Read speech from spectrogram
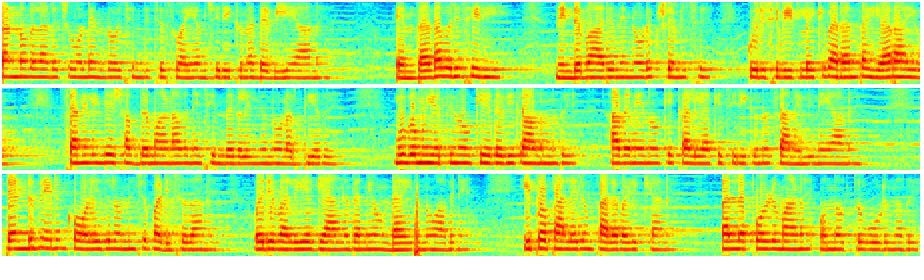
കണ്ണുകൾ അടച്ചുകൊണ്ട് എന്തോ ചിന്തിച്ച് സ്വയം ചിരിക്കുന്ന ഡെവിയെയാണ്. എന്താടാ ഒരു ചിരി? നിന്റെ ഭാര്യ നിന്നോട് ക്ഷമിച്ച് കുരിശ് വീട്ടിലേക്ക് വരാൻ തയ്യാറായോ? സനലിന്റെ ശബ്ദമാണ് അവനെ ചിന്തകളിൽ നിന്ന് ഉണർത്തിയത്. മുഖമുയർത്തി നോക്കിയ ഡെവി കാണുന്നത് അവനെ നോക്കി കളിയാക്കി ചിരിക്കുന്ന സനലിനെയാണ്. രണ്ടുപേരും കോളേജിൽ ഒന്നിച്ച് പഠിച്ചതാണ്. ഒരു വലിയ ഗ്യാങ് തന്നെ ഉണ്ടായിരുന്നു അവന്. ഇപ്പോൾ പലരും പല വഴിക്കാണ്. വല്ലപ്പോഴുമാണ് ഒന്ന് ഒത്തുകൂടുന്നത്.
